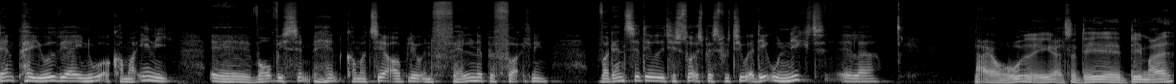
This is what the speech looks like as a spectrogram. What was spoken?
den periode, vi er i nu og kommer ind i, øh, hvor vi simpelthen kommer til at opleve en faldende befolkning, hvordan ser det ud i et historisk perspektiv? Er det unikt, eller... Nej, overhovedet ikke. Altså det, det er meget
